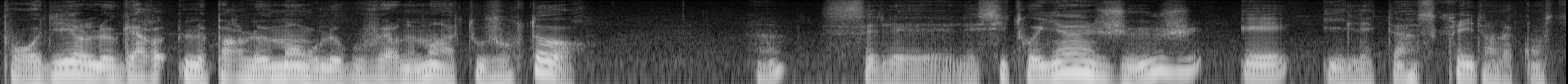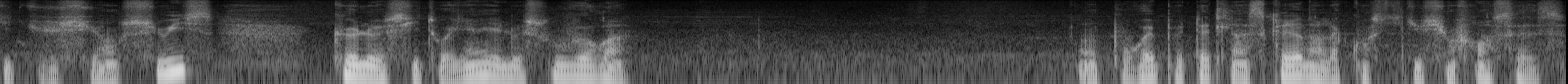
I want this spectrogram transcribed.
pour dire le, le Parlement ou le gouvernement a toujours tort. Hein. c'est les, citoyens jugent et il est inscrit dans la Constitution suisse que le citoyen est le souverain on pourrait peut-être l'inscrire dans la Constitution française.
